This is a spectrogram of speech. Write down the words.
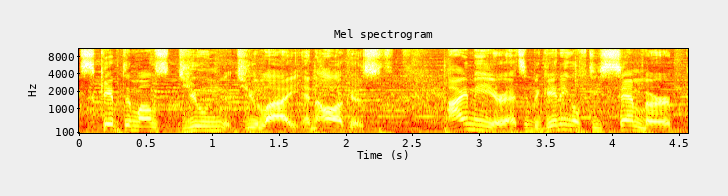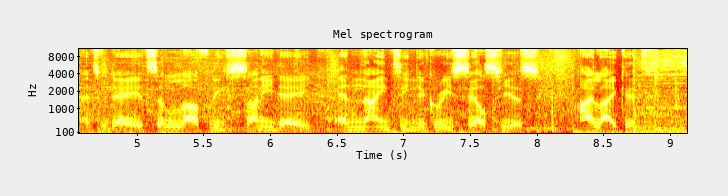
skip the months June, July and August. I'm here at the beginning of December and today it's a lovely sunny day and 19 degrees Celsius. I like it.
